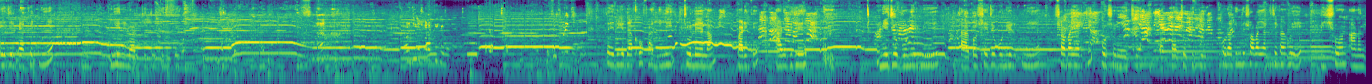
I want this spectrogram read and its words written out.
লেজের প্যাকেট নিয়ে নিয়ে নিল আর কি দু তিনটে এদিকে দেখো ফাইনালি চলে এলাম বাড়িতে। আর এদিকে মেজ বোনের মেয়ে, তারপর সেজো বোনের মেয়ে, সবাই আর কি বসে রয়েছে। একটা চকিতে ওরা কিন্তু সবাই এক জায়গা হয়ে ভীষণ আনন্দ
